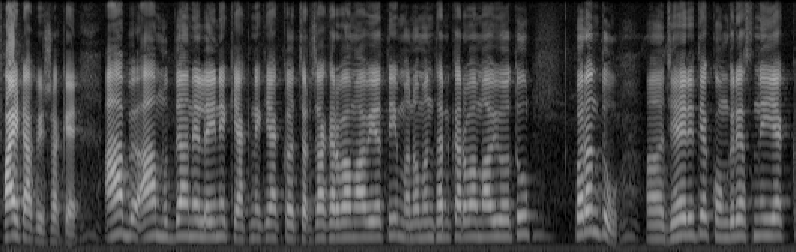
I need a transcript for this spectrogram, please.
ફાઇટ આપી શકે. આ આ મુદ્દાને લઈને ક્યાંક ને ક્યાંક ચર્ચા કરવામાં આવી હતી, મનોમંથન કરવામાં આવ્યું હતું. પરંતુ જે રીતે કોંગ્રેસની એક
